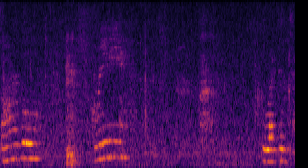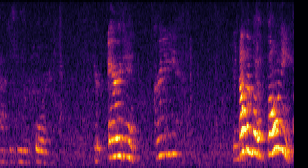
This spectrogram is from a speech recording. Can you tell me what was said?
dishonorable, greedy, collected taxes from the poor. You're arrogant, greedy. You're nothing but a phony.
